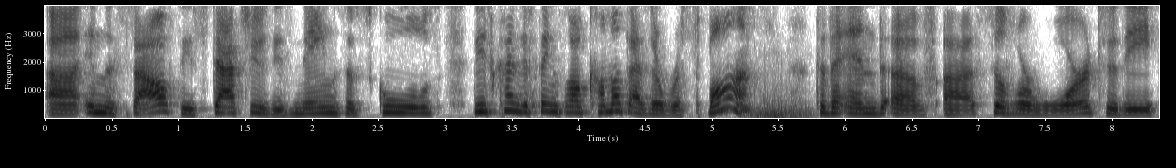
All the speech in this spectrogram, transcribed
uh, in the South, these statues, these names of schools, these kinds of things all come up as a response to the end of uh, Civil War, to the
